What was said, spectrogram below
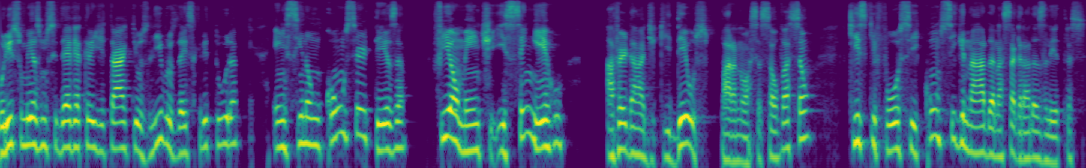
por isso mesmo se deve acreditar que os livros da Escritura ensinam com certeza, fielmente e sem erro, a verdade que Deus, para nossa salvação, quis que fosse consignada nas sagradas letras.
